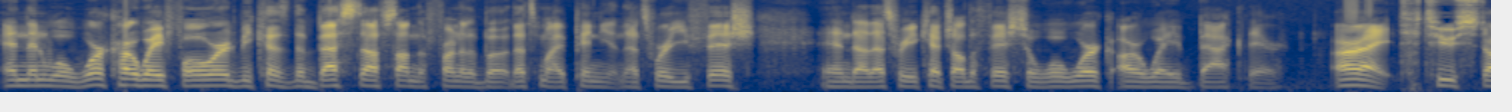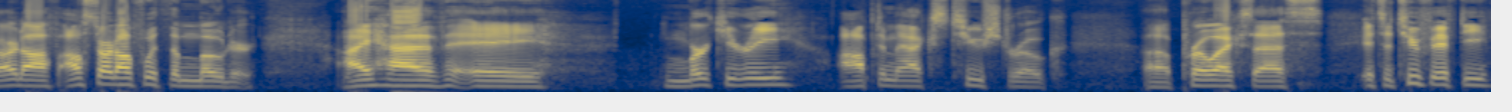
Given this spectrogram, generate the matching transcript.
and then we'll work our way forward because the best stuff's on the front of the boat. That's my opinion. That's where you fish and uh, that's where you catch all the fish. So we'll work our way back there. All right, to start off, I'll start off with the motor. I have a Mercury Optimax two-stroke uh, Pro XS it's a 250,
